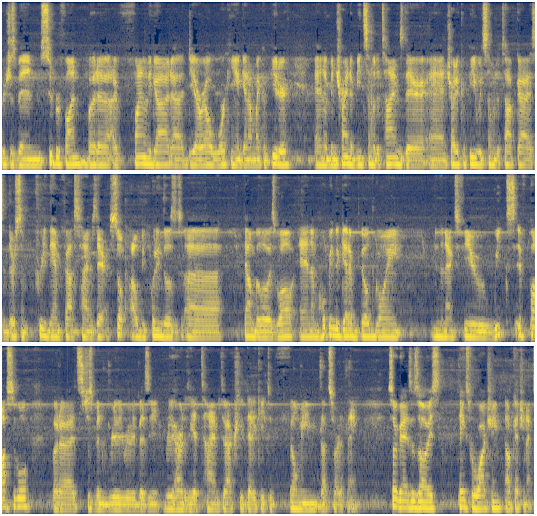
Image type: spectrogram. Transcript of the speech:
which has been super fun. But uh, I've finally got uh, DRL working again on my computer, and I've been trying to beat some of the times there and try to compete with some of the top guys. And there's some pretty damn fast times there. So I'll be putting those uh, down below as well. And I'm hoping to get a build going in the next few weeks if possible. But uh, it's just been really, really busy, really hard to get time to actually dedicate to filming that sort of thing. So, guys, as always, thanks for watching. I'll catch you next time.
